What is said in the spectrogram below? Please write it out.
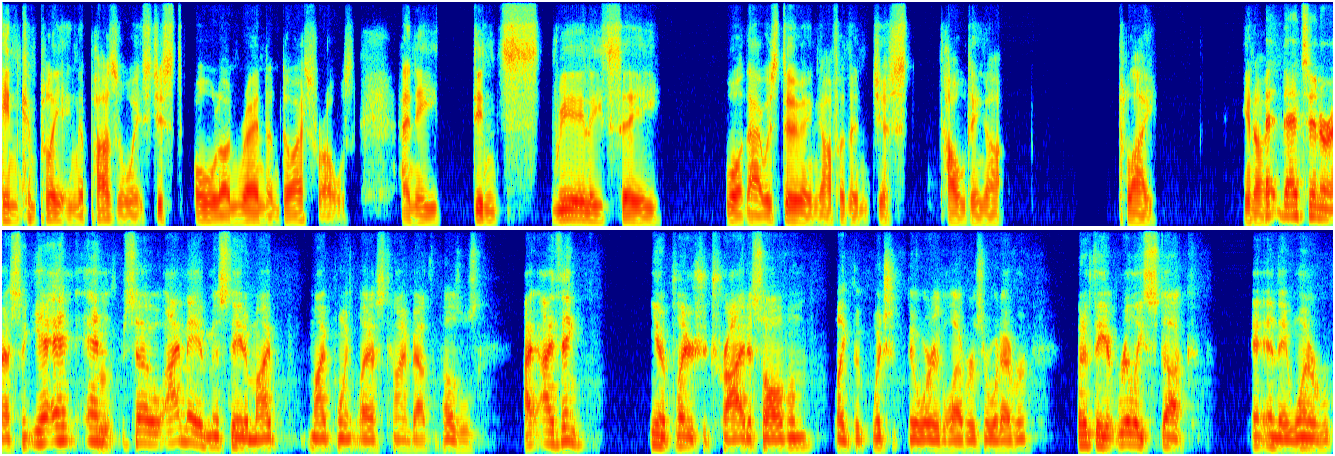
in completing the puzzle. It's just all on random dice rolls. And he didn't really see what that was doing other than just holding up play. You know, That, that's interesting. Yeah, and and mm. so I may have misstated my my point last time about the puzzles. I, I think you know players should try to solve them, like the which the order of the levers or whatever. But if they get really stuck and they want to,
